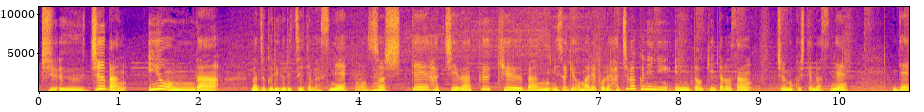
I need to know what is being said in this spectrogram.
10, 10番イオンがまずぐりぐりついてますね、うんうん。そして8枠9番みそぎ誉れ。これ8枠にに、えー、と金太郎さん注目してますね。で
